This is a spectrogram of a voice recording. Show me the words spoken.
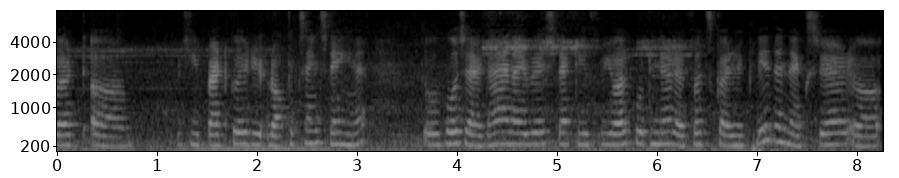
बट जी पैट कोई रॉकेट साइंस नहीं है तो हो जाएगा and I wish that if you are put in your efforts correctly then next year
